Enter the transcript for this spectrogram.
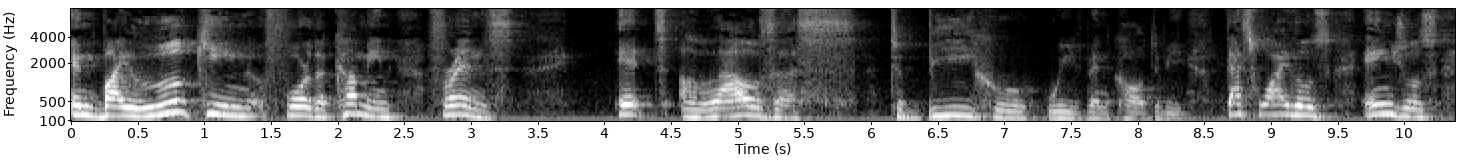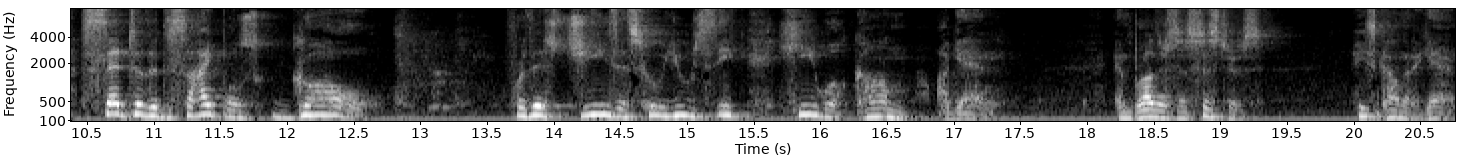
And by looking for the coming, friends, it allows us to be who we've been called to be. That's why those angels said to the disciples, Go, for this Jesus who you seek, he will come again. And, brothers and sisters, he's coming again.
